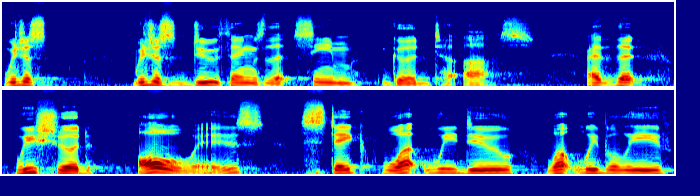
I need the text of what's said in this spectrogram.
We just, we just do things that seem good to us. Right? That we should always stake what we do, what we believe,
